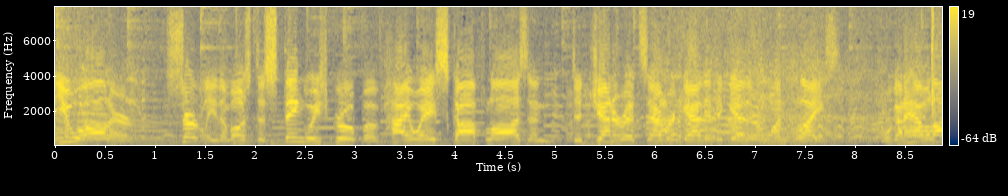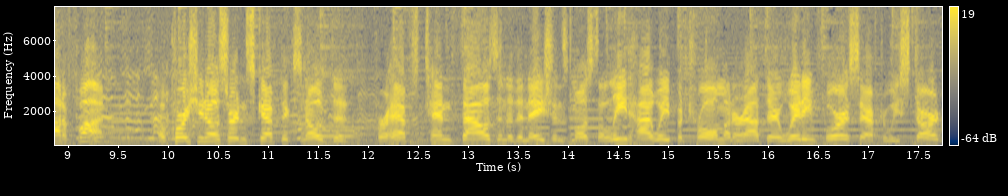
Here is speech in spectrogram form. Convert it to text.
You all are certainly the most distinguished group of highway scofflaws and degenerates ever gathered together in one place. We're going to have a lot of fun. Of course, you know, certain skeptics note that perhaps 10,000 of the nation's most elite highway patrolmen are out there waiting for us after we start.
